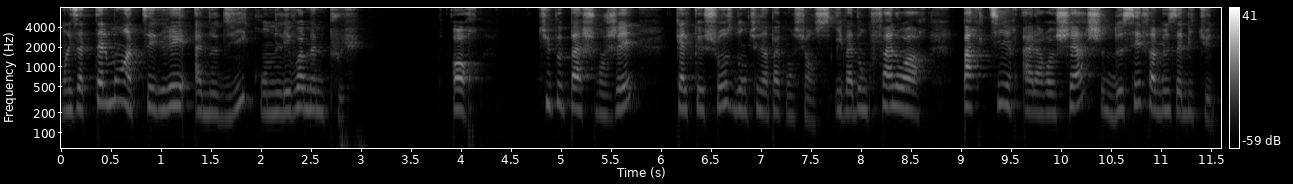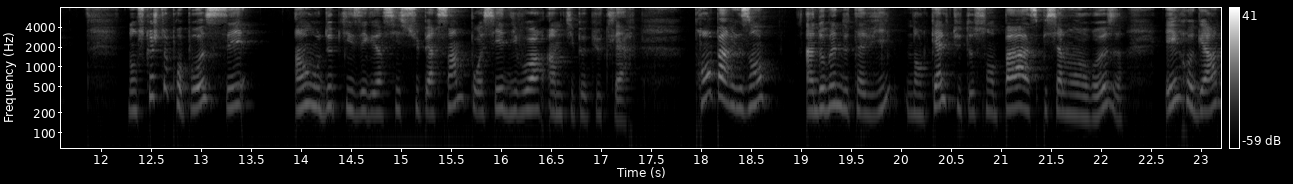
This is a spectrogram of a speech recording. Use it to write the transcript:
les a tellement intégrées à notre vie qu'on ne les voit même plus. Or, tu ne peux pas changer quelque chose dont tu n'as pas conscience. Il va donc falloir partir à la recherche de ces fameuses habitudes. Donc ce que je te propose, c'est un ou deux petits exercices super simples pour essayer d'y voir un petit peu plus clair. Prends par exemple un domaine de ta vie dans lequel tu te sens pas spécialement heureuse et regarde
